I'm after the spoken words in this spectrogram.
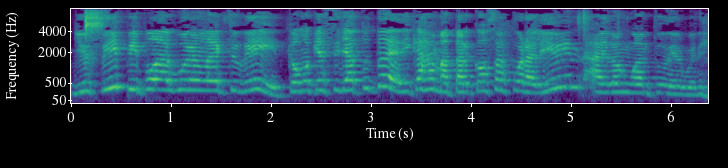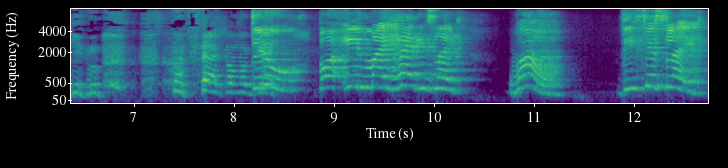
You see people I wouldn't like to date. Como que si ya tú te dedicas a matar cosas for a living, I don't want to deal with you. o sea, como que... True, but in my head it's like, wow, this is like,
